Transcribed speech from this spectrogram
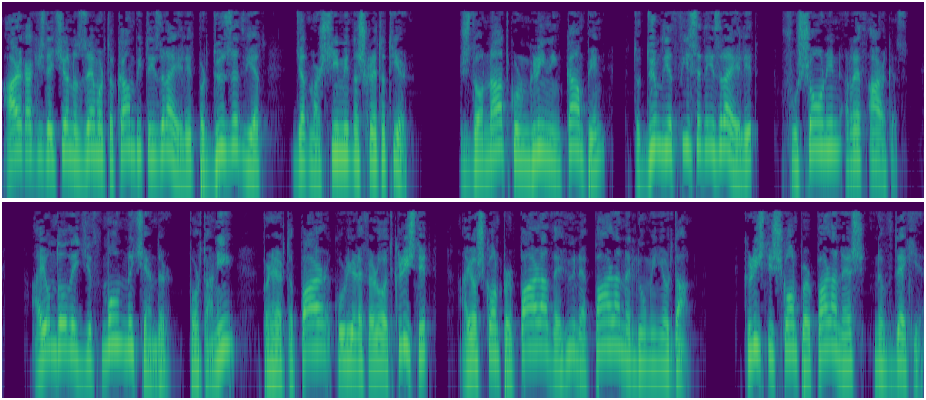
Arka kishte qenë në zemër të kampit të Izraelit për 40 vjet gjatë marshimit në shkretëtirë. Çdo natë kur ngrinin kampin, të 12 fiset e Izraelit fushonin rreth arkës. Ajo ndodhej gjithmonë në qendër, por tani, për herë të parë, kur i referohet Krishtit, ajo shkon përpara dhe hyn e para në lumin Jordan. Krishti shkon përpara nesh në vdekje.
